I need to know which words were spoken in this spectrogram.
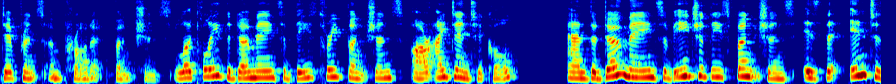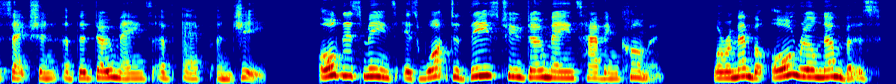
difference, and product functions. Luckily, the domains of these three functions are identical, and the domains of each of these functions is the intersection of the domains of f and g. All this means is what do these two domains have in common? Well, remember, all real numbers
